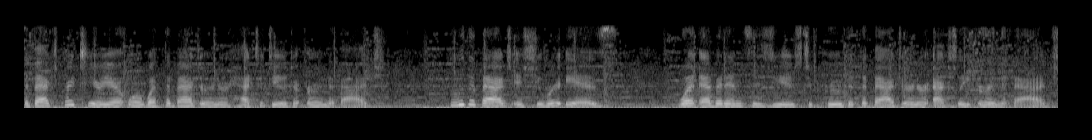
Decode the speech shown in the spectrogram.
the badge criteria or what the badge earner had to do to earn the badge, who the badge issuer is, what evidence is used to prove that the badge earner actually earned the badge,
